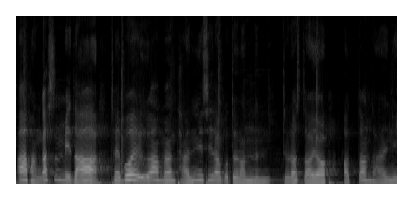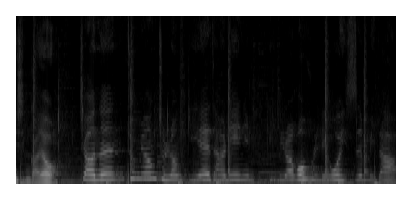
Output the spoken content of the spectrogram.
아 반갑습니다. 제보에 의하면 달인이시라고 들었는, 들었어요. 어떤 달인이신가요? 저는 투명 투명 줄넘기의 달인이라고 불리고 있습니다.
